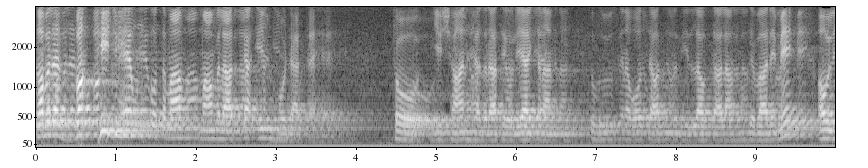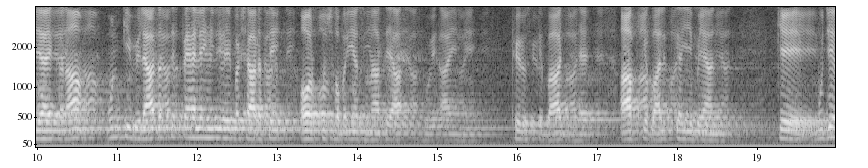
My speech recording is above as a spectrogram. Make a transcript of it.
قبل از وقت ہی جو ہے ان کو تمام معاملات کا علم ہو جاتا ہے۔ تو یہ شان ہے حضرات اولیاء کرام کی۔ تو حضور سے غوث اعظم رضی اللہ تعالیٰ عنہ کے بارے میں اولیاء کرام ان کی ولادت سے پہلے ہی جو ہے بشارتیں اور خوشخبریاں سناتے ہوئے آئے ہیں۔ پھر اس کے بعد جو ہے آپ کے والد کا یہ بیان کہ مجھے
